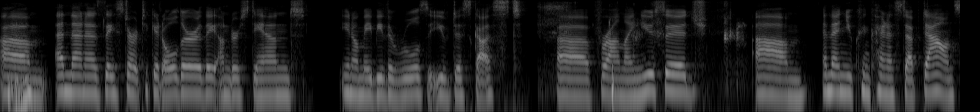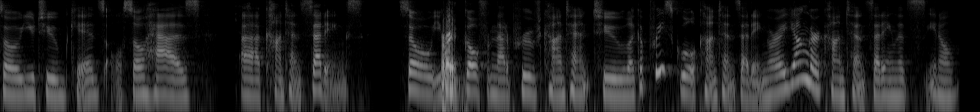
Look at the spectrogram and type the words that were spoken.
Um, mm-hmm. And then as they start to get older, they understand you know maybe the rules that you've discussed uh, for online usage um, and then you can kind of step down. So youtube kids also has uh, content settings. So you right. can go from that approved content to like a preschool content setting or a younger content setting that's you know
